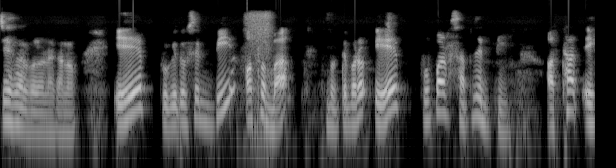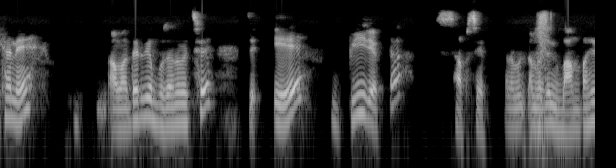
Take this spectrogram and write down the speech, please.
যেভাবে বলো না কেন? এ প্রকৃত সেট বি অথবা বলতে পারো এ প্রপার সাবসেট বি অর্থাৎ এখানে আমাদেরকে বোঝানো হয়েছে যে এ বির একটা সাবসেট আমাদের বাম পাশে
